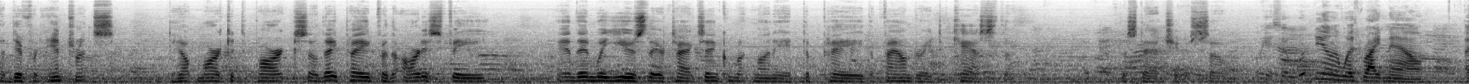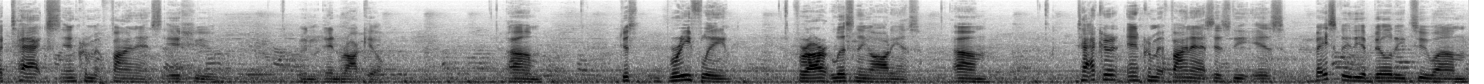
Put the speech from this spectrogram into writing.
a, different entrance to help market the park, so they paid for the artist fee and then we used their tax increment money to pay the foundry to cast the, the statues. So Okay, so we're dealing with right now a tax increment finance issue in, in Rock Hill. Um, just briefly, for our listening audience, um, tax increment finance is the is basically the ability to, um,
